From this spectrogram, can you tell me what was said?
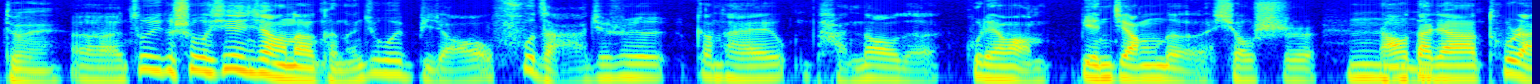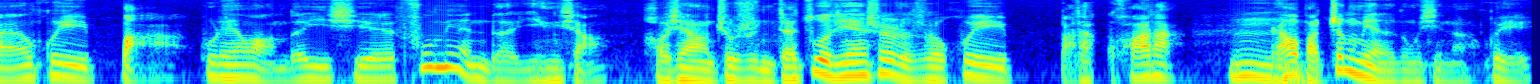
对，呃，作为一个社会现象呢，可能就会比较复杂。就是刚才谈到的互联网边疆的消失，然然后大家突然会把互联网的一些负面的影响，好像就是你在做这件事儿的时候会把它夸大，嗯，然后把正面的东西呢，会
